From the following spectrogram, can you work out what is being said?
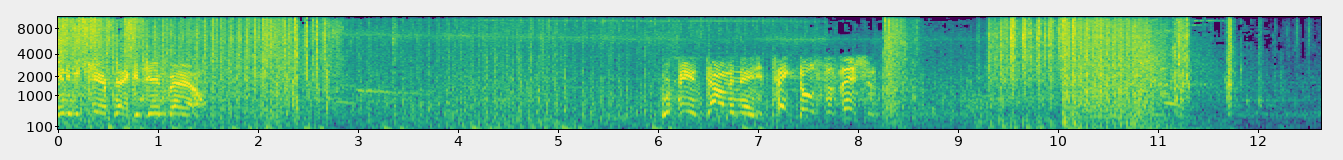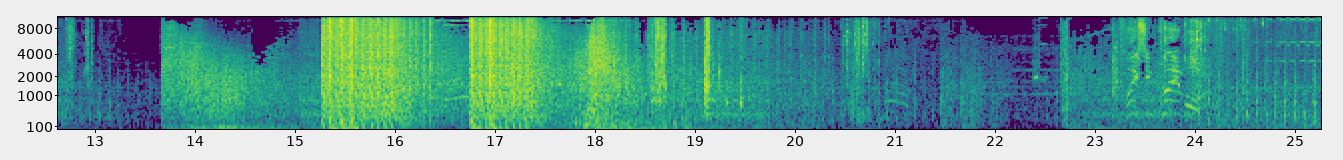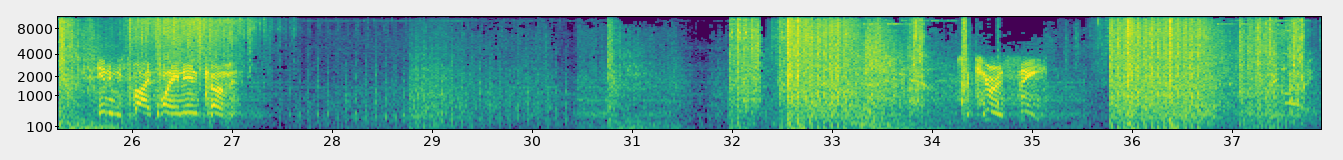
Enemy care package inbound. We're being dominated. Take those positions. Placing Claymore! Enemy spy plane incoming. Securing C. Reloading!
